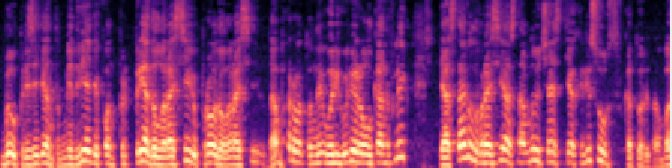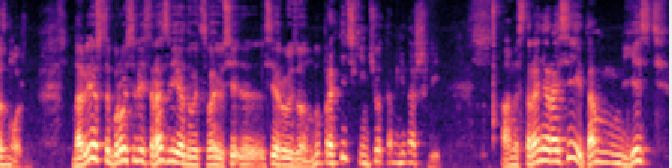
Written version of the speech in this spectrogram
был президентом Медведев, он предал Россию, продал Россию. Наоборот, он его регулировал конфликт и оставил в России основную часть тех ресурсов, которые там возможны. Норвежцы бросились разведывать свою э, серую зону, ну, практически ничего там не нашли. А на стороне России там есть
